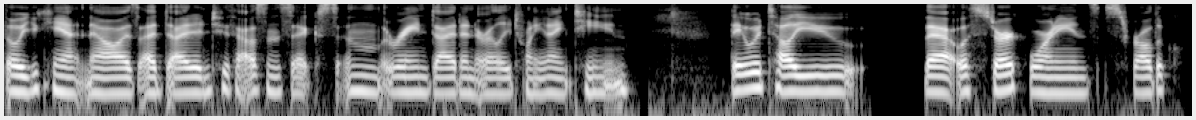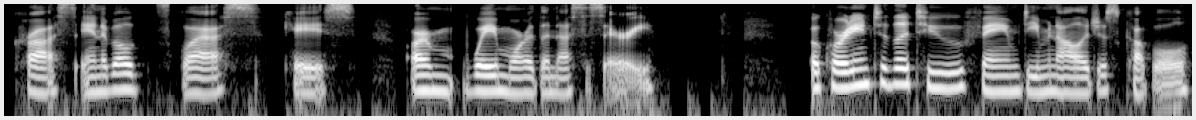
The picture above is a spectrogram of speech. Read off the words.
though you can't now as Ed died in 2006 and Lorraine died in early 2019, they would tell you that with stark warnings scrawled across Annabelle's glass case are way more than necessary. According to the two famed demonologist couple,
